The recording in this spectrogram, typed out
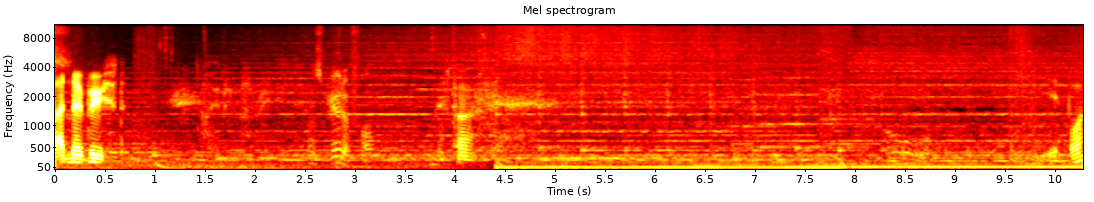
I had no boost. It was beautiful. Nice pass. Yeah, boy.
